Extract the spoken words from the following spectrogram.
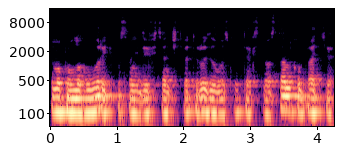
Тому Павло говорить в посланні до Ефесян 4 розділ 8 текст. Наостанку, браття,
